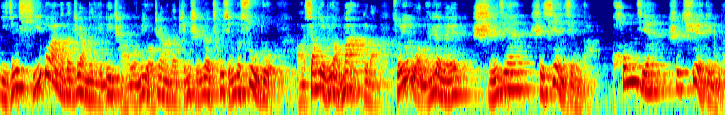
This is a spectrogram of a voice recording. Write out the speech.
已经习惯了的这样的引力场，我们有这样的平时的出行的速度啊，相对比较慢，对吧？所以我们认为时间是线性的。空间是确定的，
